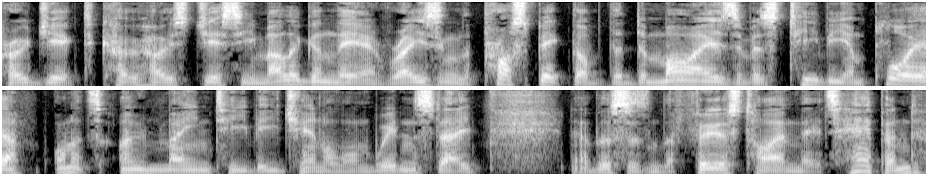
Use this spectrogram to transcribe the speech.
Project co host Jesse Mulligan there, raising the prospect of the demise of his TV employer on its own main TV channel on Wednesday. Now, this isn't the first time that's happened.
